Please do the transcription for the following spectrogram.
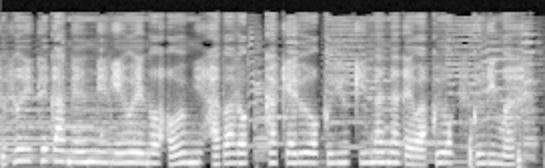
続いて画面右上の方に幅 6× 奥行き7で枠を作ります。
